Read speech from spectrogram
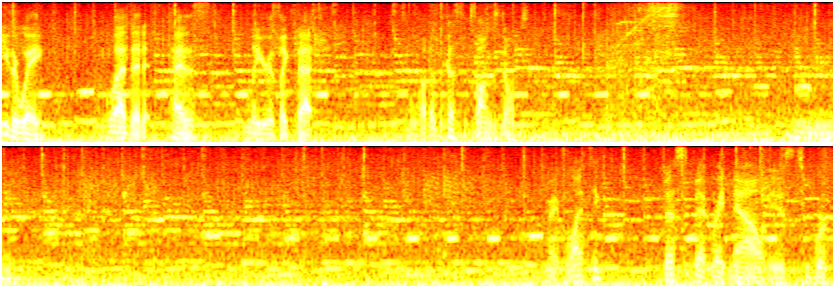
Either way, I'm glad that it has layers like that. A lot of the custom songs don't. Hmm... Right, well I think best bet right now is to work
